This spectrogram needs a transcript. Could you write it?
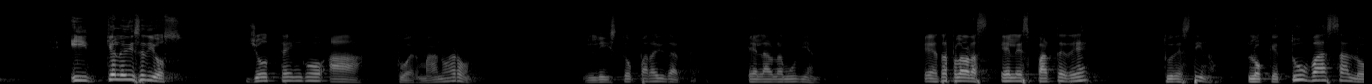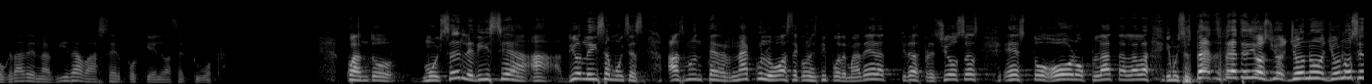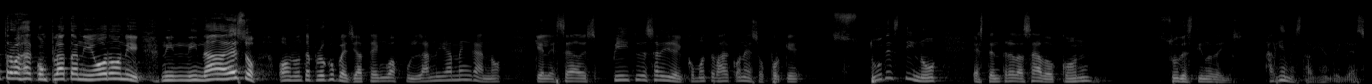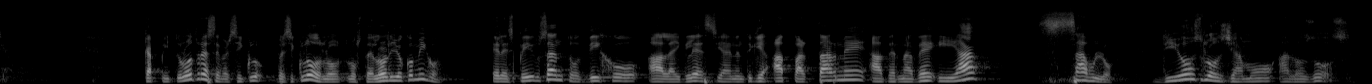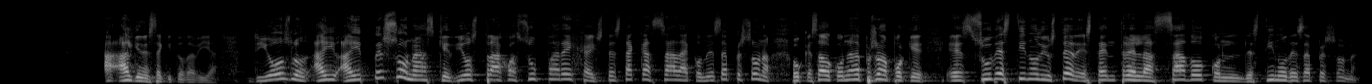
¿Y qué le dice Dios? Yo tengo a tu hermano Aarón listo para ayudarte. Él habla muy bien. En otras palabras, Él es parte de tu destino lo que tú vas a lograr en la vida va a ser porque Él va a ser tu boca. Cuando Moisés le dice a, Dios le dice a Moisés, hazme un tabernáculo, lo hace con ese tipo de madera, piedras preciosas, esto, oro, plata, la, la. Y Moisés, espérate, espérate Dios, yo, yo, no, yo no sé trabajar con plata, ni oro, ni, ni, nada de eso. Oh, no te preocupes, ya tengo a fulano y a mengano que les he dado espíritu de sabiduría cómo trabajar con eso, porque tu destino está entrelazado con su destino de ellos. ¿Alguien me está oyendo, iglesia? Capítulo 13, versículo, versículo 2, lo, lo usted lo leyó conmigo el Espíritu Santo dijo a la iglesia en Antioquía, apartarme a Bernabé y a Saulo. Dios los llamó a los dos. Alguien está aquí todavía. Dios lo, hay, hay, personas que Dios trajo a su pareja y usted está casada con esa persona o casado con esa persona porque es su destino de usted está entrelazado con el destino de esa persona.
